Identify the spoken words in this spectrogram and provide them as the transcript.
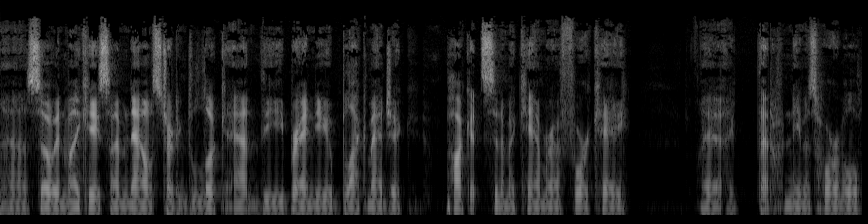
Uh, so in my case, I'm now starting to look at the brand new Blackmagic Pocket Cinema Camera 4K I, I, that name is horrible.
